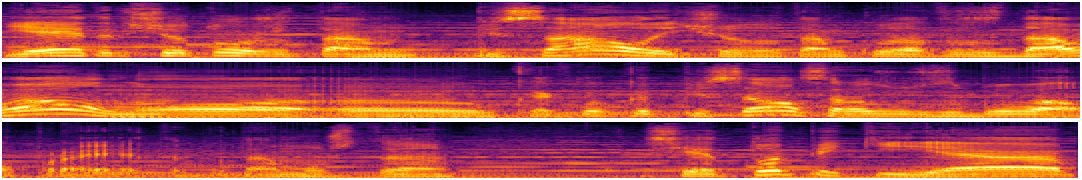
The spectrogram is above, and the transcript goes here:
Я это все тоже там писал и что-то там куда-то сдавал, но э, как только писал, сразу забывал про это, потому что все топики я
